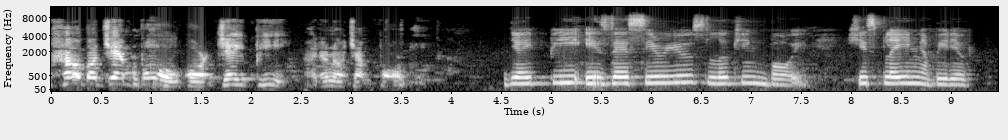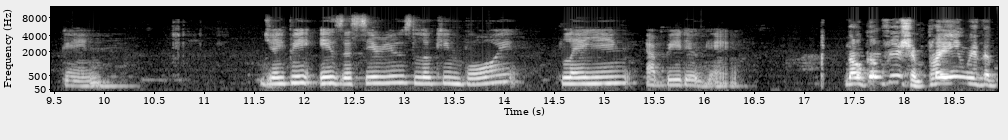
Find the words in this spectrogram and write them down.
how about Jean Paul or JP? I don't know Jean Paul. JP is the serious looking boy. He's playing a video game. JP is a serious looking boy playing a video game. No confusion. Playing with the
